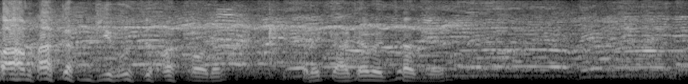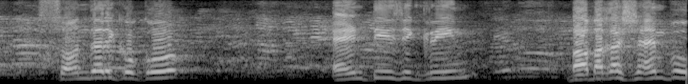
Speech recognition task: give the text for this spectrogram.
बाबा का क्यों पाउडर? अरे, काका बच्चा सौंदर्य कोको एंटी एजिंग क्रीम बाबा का शैम्पू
